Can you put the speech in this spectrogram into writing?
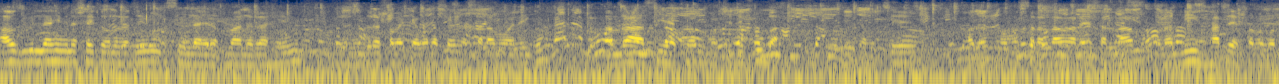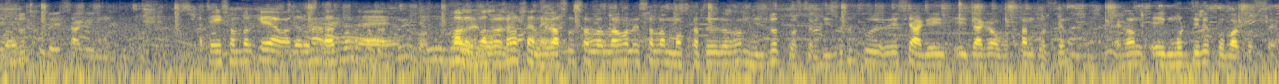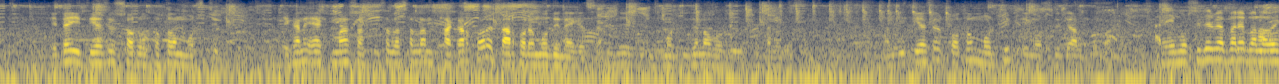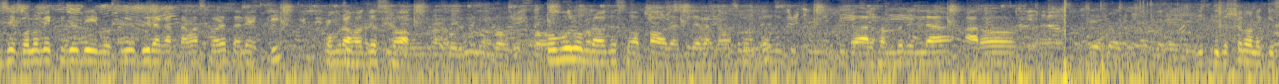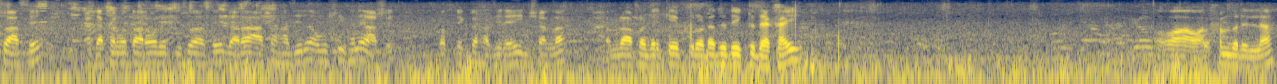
আউজবিল্লাহ মিনা শাইতান রাজিম বিসমিল্লাহ রহমান রাহিম। বন্ধুরা সবাই কেমন আছেন? আসসালামু আলাইকুম। আমরা আছি এখন মসজিদে কুবা যেটা হচ্ছে হজরত মোহাম্মদ সাল্লাহ আলাই সাল্লাম ওনার নিজ হাতে সর্বপ্রথম। আচ্ছা এই সম্পর্কে আমাদের উস্তাদ বলেন বলেন সমস্যা নেই। রাসুল সাল্লাহ আলাই সাল্লাম মক্কাতে যখন হিজরত করছেন হিজরত এসে আগে এই- এই জায়গায় অবস্থান করছেন এখন এই মসজিদে কোবা করছে। এটাই ইতিহাসের সর্বপ্রথম মসজিদ। এখানে এক মাস রাসুল সাল্লাহ সাল্লাম থাকার পরে তারপরে মদিনায় গেছেন মসজিদে নবী সেখানে গেছেন মানে ইতিহাসের প্রথম মসজিদ এই মসজিদে আল আর এই মসজিদের ব্যাপারে বলা হয়েছে কোনো ব্যক্তি যদি এই মসজিদে দুই রাকাত নামাজ পড়ে তাহলে একটি উমরা হজের সব কবুল উমরা হজের সব পাওয়া যায় দুই রাকাত নামাজ পড়লে। তো আলহামদুলিল্লাহ আরও দিক নিদর্শন অনেক কিছু আছে। দেখার মতো আরও অনেক কিছু আছে। যারা আসা হাজিরা অবশ্যই এখানে আসে। প্রত্যেকটা হাজিরাই ইনশাল্লাহ আমরা আপনাদেরকে পুরোটা যদি একটু দেখাই। আলহামদুলিল্লাহ।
